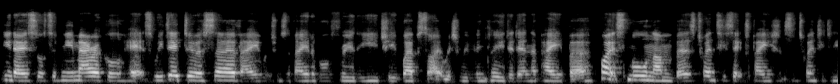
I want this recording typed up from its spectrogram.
you know, sort of numerical hits, we did do a survey which was available through the YouTube website, which we've included in the paper. Quite small numbers, 26 patients and 22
